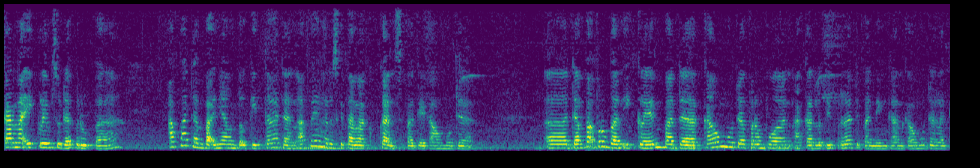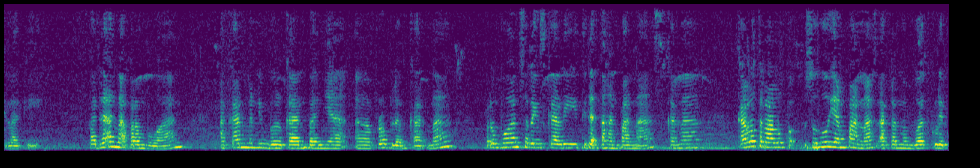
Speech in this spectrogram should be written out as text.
Karena iklim sudah berubah, apa dampaknya untuk kita dan apa yang harus kita lakukan sebagai kaum muda? E, dampak perubahan iklim pada kaum muda perempuan akan lebih berat dibandingkan kaum muda laki-laki. Pada anak perempuan, akan menimbulkan banyak uh, problem karena perempuan sering sekali tidak tahan panas karena kalau terlalu suhu yang panas akan membuat kulit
